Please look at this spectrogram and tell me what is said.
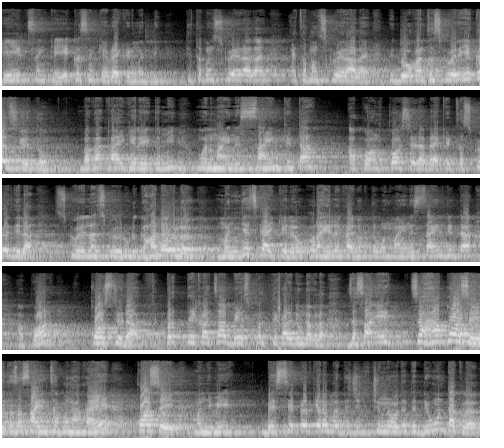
हे एक संख्या एकच संख्या ब्रॅकेटमधली तिथं पण स्क्वेअर आला आहे याचा पण स्क्वेअर आला आहे मी दोघांचा स्क्वेअर एकच घेतो. बघा काय केलं इथं मी. वन मायनस साईन थिटा आपण कॉस थिटा ब्रॅकेटचा स्क्वेअर दिला. स्क्वेअरला स्क्वेअर रूट घालवलं. म्हणजेच काय केलं? राहिलं काय फक्त वन मायनस साईन थिटा आपण कॉस थिटा प्रत्येकाचा बेस प्रत्येकाला देऊन टाकला. जसा एकचा हा कॉस आहे तसा साईनचा पण हा काय आहे? कॉस आहे. म्हणजे मी बेस सेपरेट केलं मध्ये जे चिन्ह होतं ते देऊन टाकलं.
